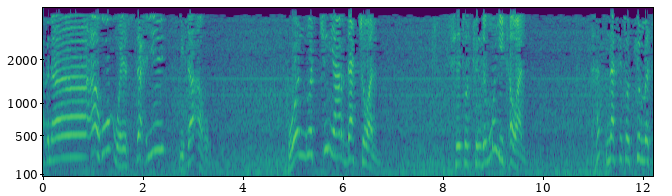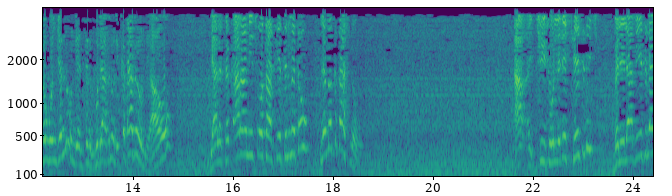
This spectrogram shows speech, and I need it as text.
أبناءهم ويستحيي نساءهم ወንዶችን ያርዳቸዋል ሴቶቹን ደግሞ ይተዋል። እና ሴቶቹን መተው ወንጀል ነው እንዴ? እንትን ጉዳት ነው ቅጣት ነው እንዴ? አዎ። ያለ ተቃራኒ ጾታ ሴትን መተው ለመቅጣት ነው። እቺ የተወለደች ሴት ልጅ በሌላ ቤት ላይ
